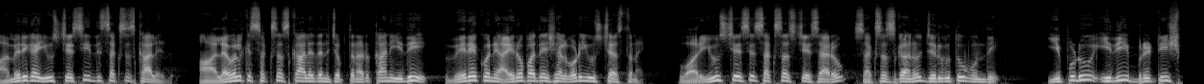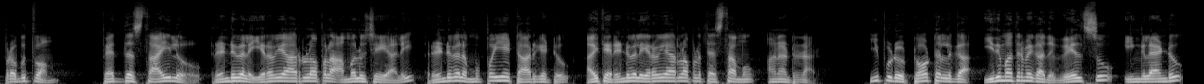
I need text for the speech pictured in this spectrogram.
అమెరికా యూజ్ చేసి ఇది సక్సెస్ కాలేదు. ఆ లెవెల్కి సక్సెస్ కాలేదని చెప్తున్నారు. కానీ ఇది వేరే కొన్ని ఐరోపా దేశాలు కూడా యూజ్ చేస్తున్నాయి. వారు యూజ్ చేసి సక్సెస్ చేశారు. సక్సెస్గాను జరుగుతూ ఉంది. ఇప్పుడు ఇది బ్రిటిష్ ప్రభుత్వం పెద్ద స్థాయిలో రెండు వేల ఇరవై ఆరు లోపల అమలు చేయాలి. రెండు వేల ముప్పై టార్గెట్. అయితే రెండు వేల ఇరవై ఆరు లోపల తెస్తాము అని అంటున్నారు. ఇప్పుడు టోటల్గా ఇది మాత్రమే కాదు వేల్సు ఇంగ్లాండు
